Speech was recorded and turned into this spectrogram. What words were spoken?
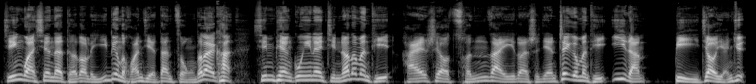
尽管现在得到了一定的缓解，但总的来看，芯片供应链紧张的问题还是要存在一段时间，这个问题依然比较严峻。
